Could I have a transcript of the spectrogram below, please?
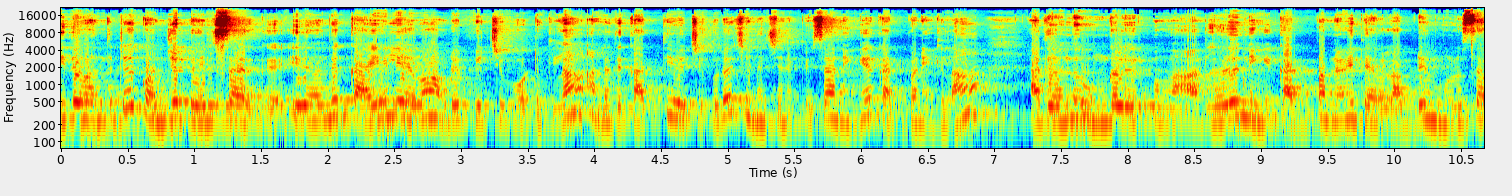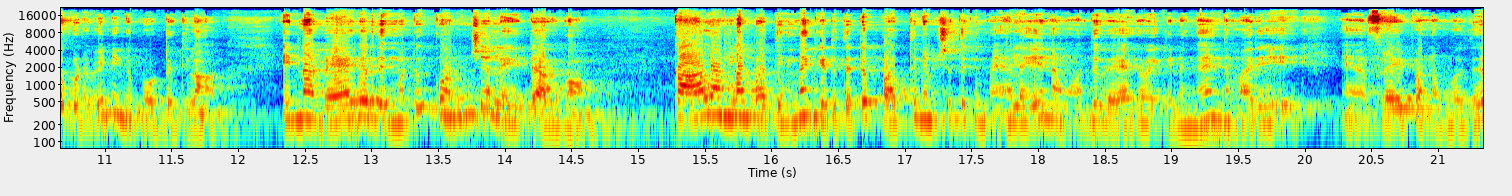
இது வந்துட்டு கொஞ்சம் பெருசாக இருக்குது இது வந்து கையிலேயும் அப்படியே பிச்சு போட்டுக்கலாம். அல்லது கத்தி வச்சு கூட சின்ன சின்ன பீஸாக நீங்கள் கட் பண்ணிக்கலாம். அது வந்து உங்கள் விருப்பம். அதாவது நீங்கள் கட் பண்ணவே தேவையில்ல. அப்படியே முழுசாக கூடவே நீங்கள் போட்டுக்கலாம். என்ன வேகிறதுக்கு மட்டும் கொஞ்சம் லேட் ஆகும். காளான்லாம் பார்த்தீங்கன்னா கிட்டத்தட்ட பத்து நிமிஷத்துக்கு மேலேயே நம்ம வந்து வேக வைக்கணுங்க. இந்த மாதிரி ஃப்ரை பண்ணும்போது.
